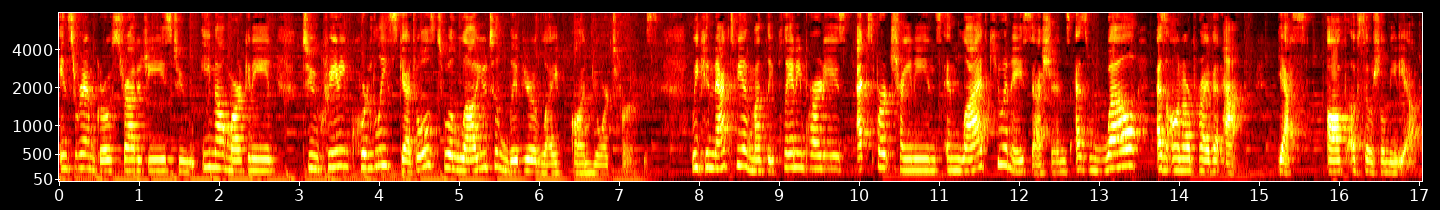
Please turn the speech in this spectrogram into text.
Instagram growth strategies to email marketing to creating quarterly schedules to allow you to live your life on your terms. We connect via monthly planning parties, expert trainings, and live Q&A sessions as well as on our private app. Yes, off of social media.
